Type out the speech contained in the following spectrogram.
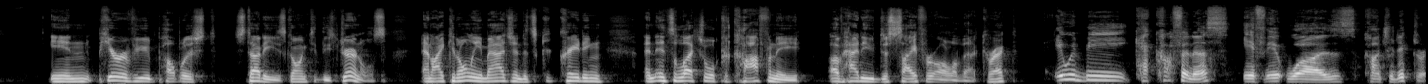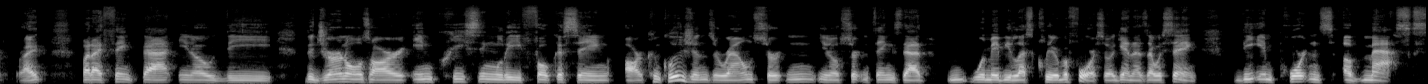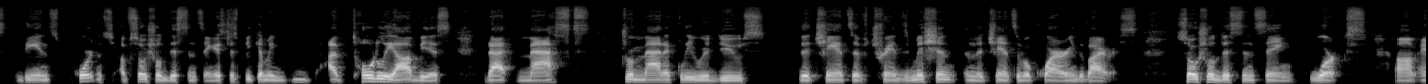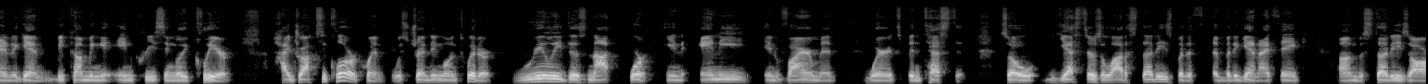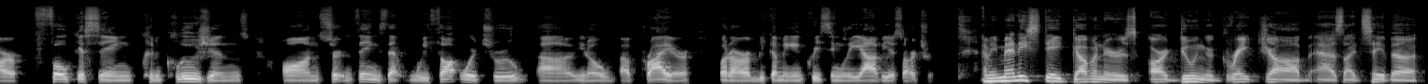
in peer reviewed published studies going to these journals. And I can only imagine it's creating an intellectual cacophony of how do you decipher all of that, correct? It would be cacophonous if it was contradictory right? But i think that you know the the journals are increasingly focusing our conclusions around certain you know certain things that were maybe less clear before. So again as i was saying the importance of masks the importance of social distancing it's just becoming uh, totally obvious that masks dramatically reduce the chance of transmission and the chance of acquiring the virus social distancing works. Um, and again, becoming increasingly clear. Hydroxychloroquine was trending on Twitter, really does not work in any environment where it's been tested. So yes, there's a lot of studies, but if, but again, I think um, the studies are focusing conclusions on certain things that we thought were true, uh, you know, uh, prior, but are becoming increasingly obvious are true. I mean, many state governors are doing a great job as I'd say the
